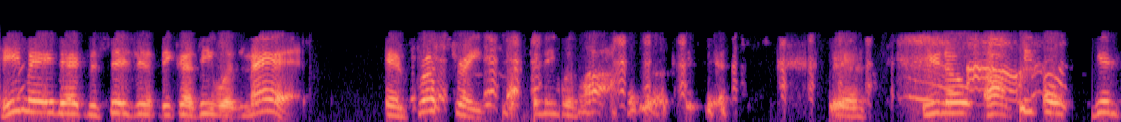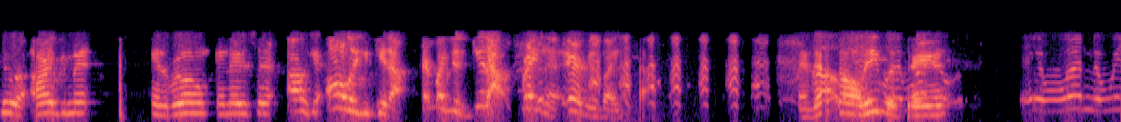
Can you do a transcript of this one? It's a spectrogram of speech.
he made that decision because he was mad and frustrated and he was hot. Yeah. yeah. You know how people get into an argument in the room and they say, okay, all of you get out. Everybody just get out. Right now, everybody. get out." And that's Okay, all he was it saying. wasn't- It wasn't a we.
